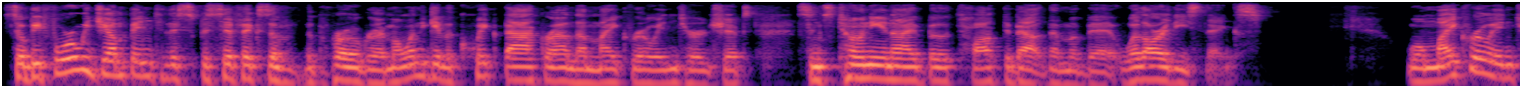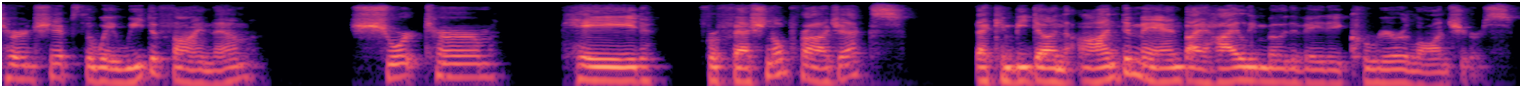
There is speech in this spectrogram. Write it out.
So before we jump into the specifics of the program, I want to give a quick background on micro internships since Tony and I both talked about them a bit. What are these things? Well, micro internships, the way we define them, short-term paid professional projects that can be done on demand by highly motivated career launchers.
